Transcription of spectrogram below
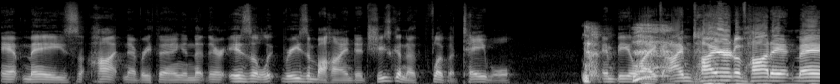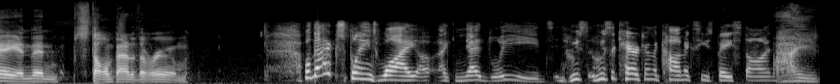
Aunt May's hot and everything, and that there is a reason behind it. She's gonna flip a table and be like, "I'm tired of hot Aunt May," and then stomp out of the room. Well, that explains why, uh, like Ned Leeds, and who's who's the character in the comics he's based on? I,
